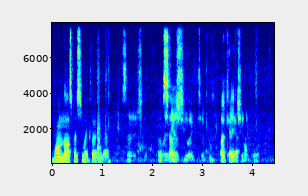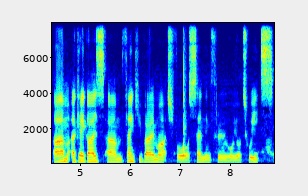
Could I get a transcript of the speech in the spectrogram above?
One last mention of my clothing brand. Serge. Anything you like to Okay. Yeah. mention? Or- Um, okay, guys. Um, thank you very much for sending through all your tweets.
